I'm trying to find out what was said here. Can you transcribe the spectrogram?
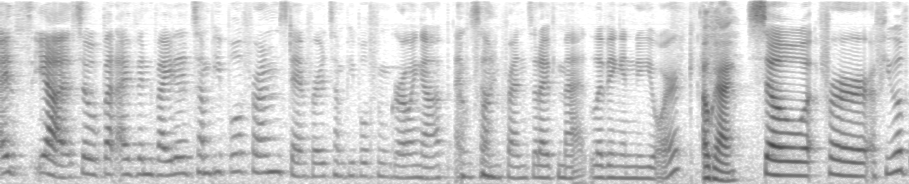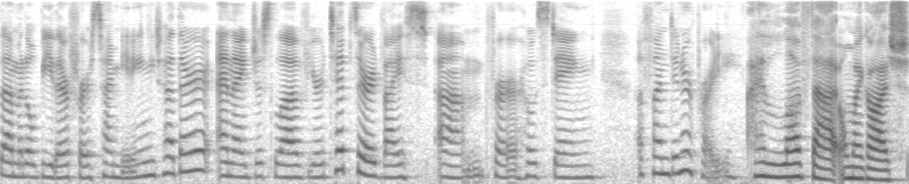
it's yeah. So, but I've invited some people from Stanford, some people from growing up, and some friends that I've met living in New York. okay. So, for a few of them, it'll be their first time meeting each other, and I just love your tips or advice um, for hosting a fun dinner party. I love that. Oh my gosh.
